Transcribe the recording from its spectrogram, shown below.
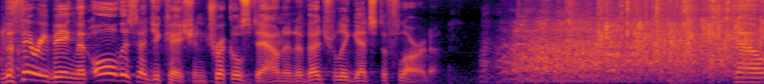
the theory being that all this education trickles down and eventually gets to Florida. now,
